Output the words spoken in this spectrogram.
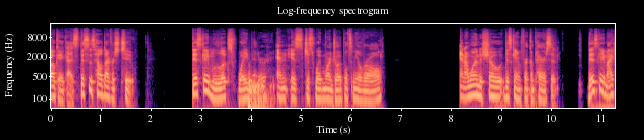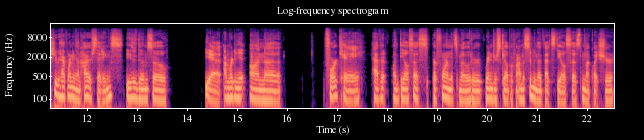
Okay, guys, this is Helldivers 2. This game looks way better and is just way more enjoyable to me overall. And I wanted to show this game for comparison. This game I actually have running on higher settings. These are them. So yeah, I'm running it on uh, 4K, have it on DLSS performance mode or render scale performance. I'm assuming that that's DLSS. I'm not quite sure.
